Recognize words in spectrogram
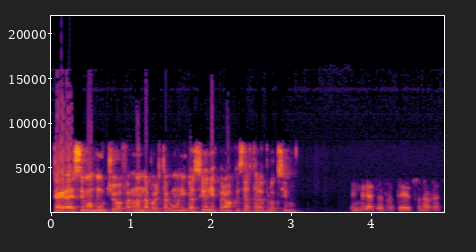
Te agradecemos mucho, Fernanda, por esta comunicación y esperamos que sea hasta la próxima. Gracias a ustedes, un abrazo.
